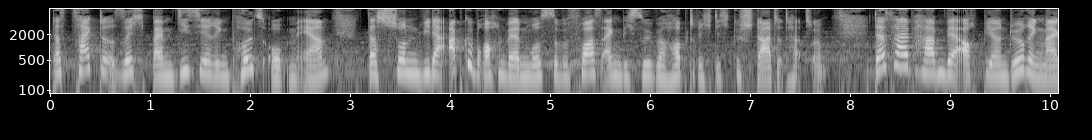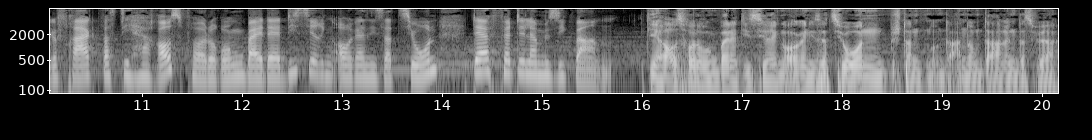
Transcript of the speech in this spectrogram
das zeigte sich beim diesjährigen Pulse Open Air, das schon wieder abgebrochen werden musste, bevor es eigentlich so überhaupt richtig gestartet hatte. Deshalb haben wir auch Björn Döring mal gefragt, was die Herausforderungen bei der diesjährigen Organisation der Fête de la Musique waren. Die Herausforderungen bei der diesjährigen Organisation bestanden unter anderem darin, dass wir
